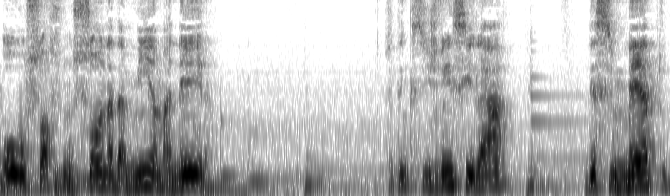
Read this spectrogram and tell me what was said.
ou só funciona da minha maneira. Você tem que se desvencilhar desse método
